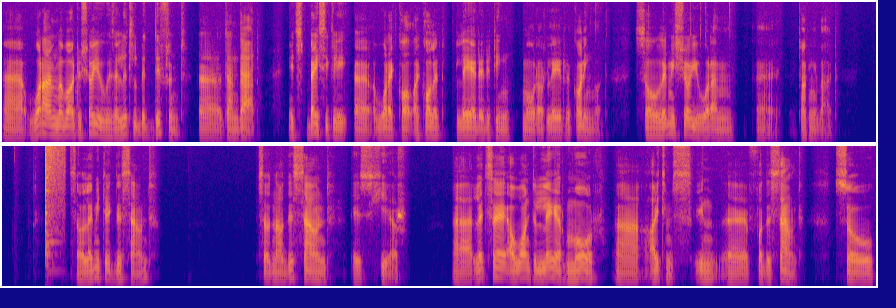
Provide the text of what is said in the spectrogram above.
Uh, what I'm about to show you is a little bit different uh, than that. It's basically uh, what I call I call it layered editing mode or layered recording mode. So let me show you what I'm uh, talking about. So let me take this sound. So now this sound is here. Uh, let's say I want to layer more items in uh, for the sound. So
